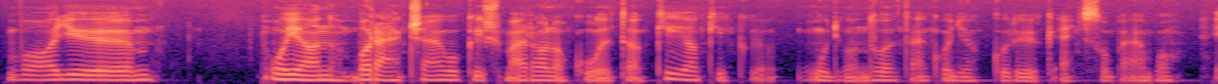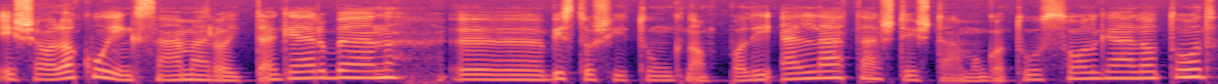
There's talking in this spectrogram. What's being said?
vagy olyan barátságok is már alakultak ki, akik úgy gondolták, hogy akkor ők egy szobába. És a lakóink számára itt Tegerben ö, biztosítunk nappali ellátást és támogató szolgálatot.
